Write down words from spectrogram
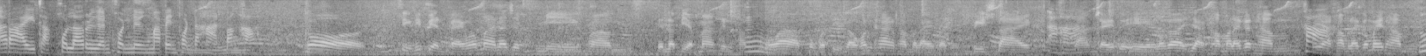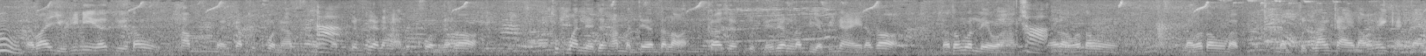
อะไรจากพลเรือนคนหนึ่งมาเป็นพลทหารบ้างคะ ก็สิ่งที่เปลี่ยนแปลงมากๆน่าจะมีความเป็นระเบียบมากขึ้นครับอืมเพราะว่าปกติเราค่อนข้างทำอะไรแบบฟรีสไตล์อ่าฮะ ตามใจตัวเอง แล้วก็อยากทำอะไรก็ทำค่ะไม่อยากทำอะไรก็ไม่ทำอืมแต่ว่าอยู่ที่นี่ก็คือต้องทำเหมือนกับทุกคนครับอ่า เพื่อนเพื่อนๆอาหารทุกคนแล้วก็ทุกวันเนี่ยจะทำเหมือนเดิมตลอด ก็จะฝึกในเรื่องระเบียบวินัย แล้วก็ เราต้องรวดเร็วอะครับค่ะ แล้วเราก็ต้องเราก็ต้องแบบเหมือนฝึกร่างกายเราให้แข็งแรง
